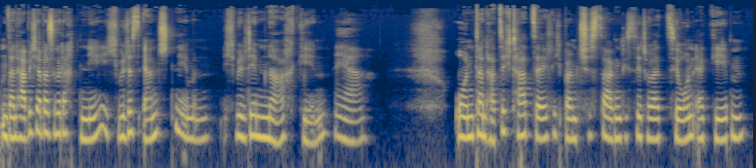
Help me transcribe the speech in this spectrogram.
Und dann habe ich aber so gedacht, nee, ich will das ernst nehmen. Ich will dem nachgehen. Ja. Und dann hat sich tatsächlich beim Tschüss sagen die Situation ergeben.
